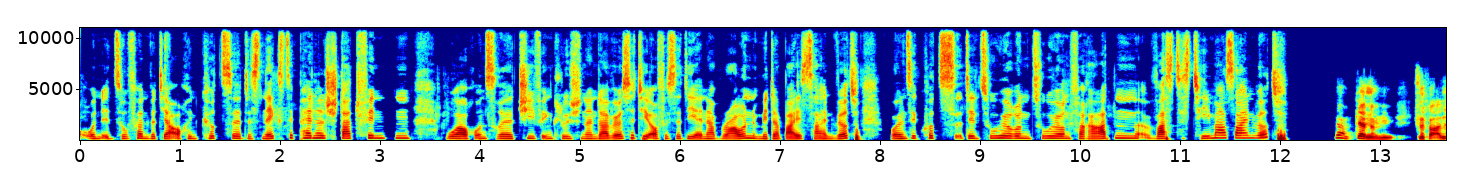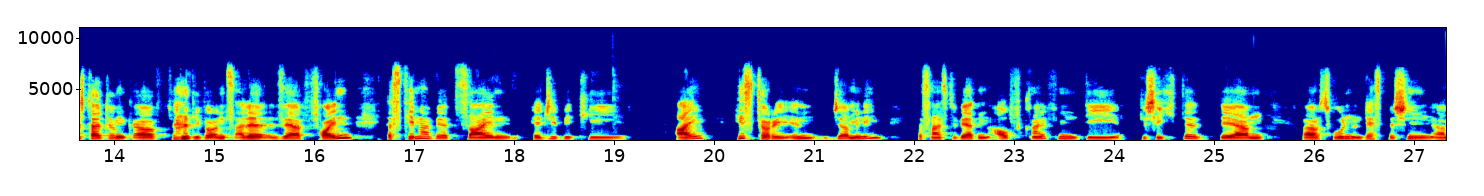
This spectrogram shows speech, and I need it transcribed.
Und insofern wird ja auch in Kürze das nächste Panel stattfinden, wo auch unsere Chief Inclusion and Diversity Officer, die Anna Brown, mit dabei sein wird. Wollen Sie kurz den Zuhörerinnen und Zuhörern verraten, was das Thema sein wird? Ja, gerne. Es ist eine Veranstaltung, auf die wir uns alle sehr freuen. Das Thema wird sein LGBTI History in Germany. Das heißt, wir werden aufgreifen die Geschichte der äh, schwulen und lesbischen äh,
